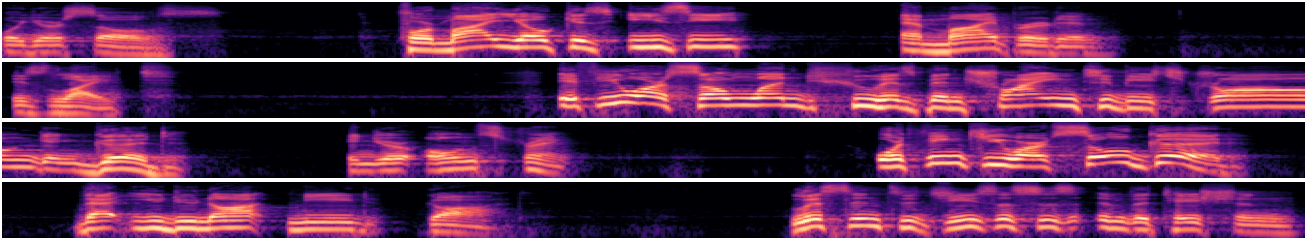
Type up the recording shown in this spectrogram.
for your souls. For my yoke is easy and my burden is light. If you are someone who has been trying to be strong and good in your own strength, or think you are so good that you do not need God, listen to Jesus' invitation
